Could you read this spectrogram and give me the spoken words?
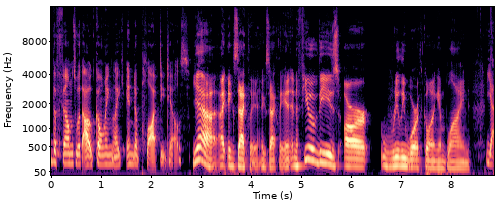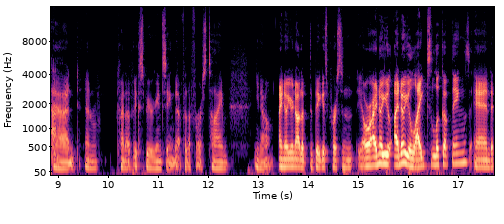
the films without going like into plot details. Yeah, I, exactly, exactly. And, and a few of these are really worth going in blind. Yeah. and and kind of experiencing that for the first time you know i know you're not a, the biggest person or i know you i know you like to look up things and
